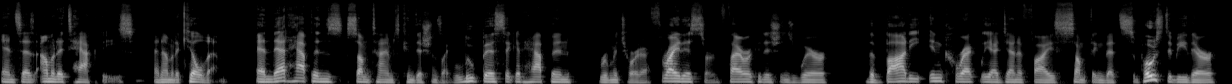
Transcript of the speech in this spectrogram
and says, "I'm going to attack these and I'm going to kill them." And that happens sometimes conditions like lupus, it could happen, rheumatoid arthritis, or thyroid conditions where the body incorrectly identifies something that's supposed to be there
